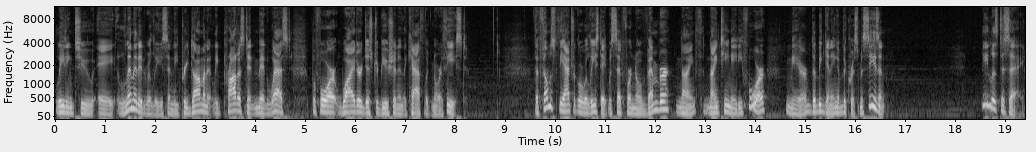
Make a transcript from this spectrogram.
leading to a limited release in the predominantly Protestant Midwest before wider distribution in the Catholic Northeast. The film's theatrical release date was set for November 9th, 1984, near the beginning of the Christmas season. Needless to say,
